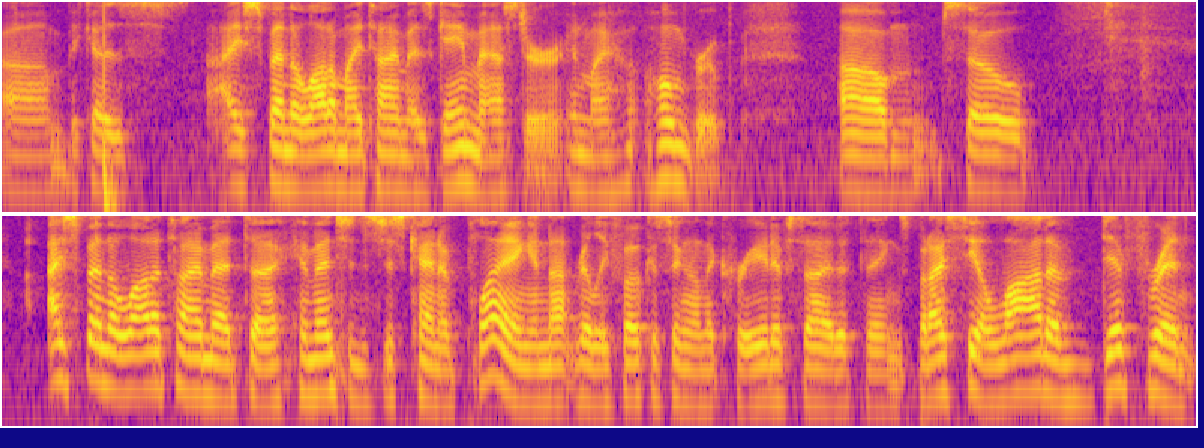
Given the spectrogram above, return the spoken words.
um, because I spend a lot of my time as game master in my home group. Um, so I spend a lot of time at uh, conventions just kind of playing and not really focusing on the creative side of things. But I see a lot of different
